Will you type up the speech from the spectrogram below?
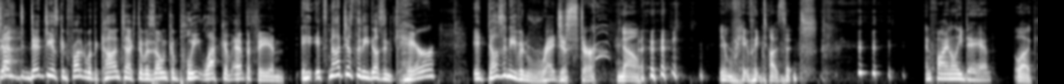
Den- Denji is confronted with the context of his own complete lack of empathy, and it's not just that he doesn't care; it doesn't even register. No. it really doesn't. And finally, Dan. Look,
